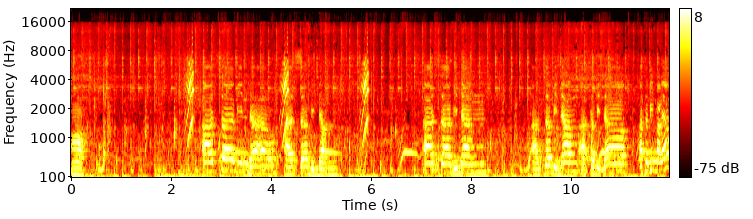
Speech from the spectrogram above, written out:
อ๋ออาซาบินดาวอาซาบินดำอาซาบินดำอาซาบินดำอาซาบินดาวอาซาบินมาแล้ว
